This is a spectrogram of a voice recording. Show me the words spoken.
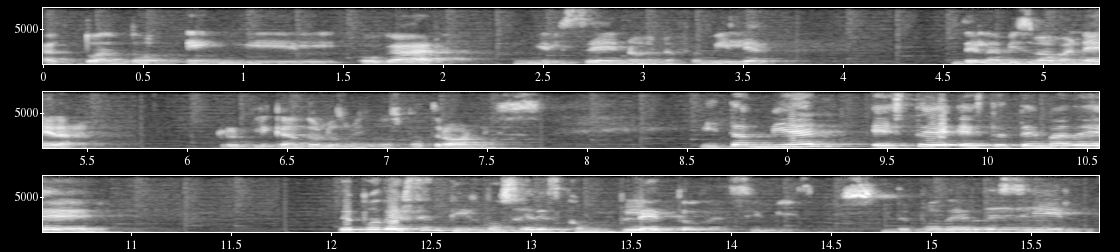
actuando en el hogar, en el seno, en la familia, de la misma manera, replicando los mismos patrones. Y también este, este tema de, de poder sentirnos seres completos en sí mismos, de poder decir,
